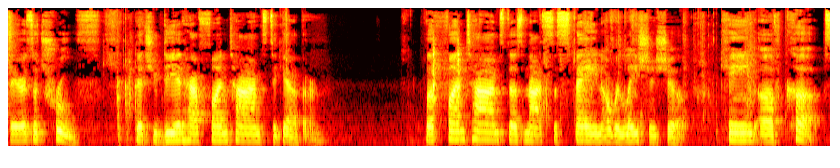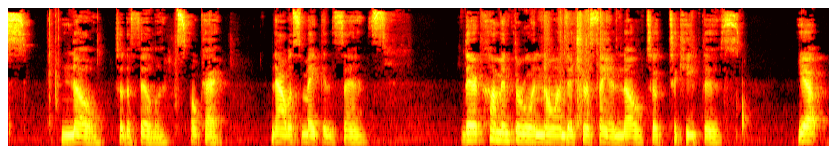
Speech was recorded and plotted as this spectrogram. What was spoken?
There's a truth that you did have fun times together. But fun times does not sustain a relationship. King of Cups. No to the feelings. Okay. Now it's making sense they're coming through and knowing that you're saying no to, to keep this. Yep.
